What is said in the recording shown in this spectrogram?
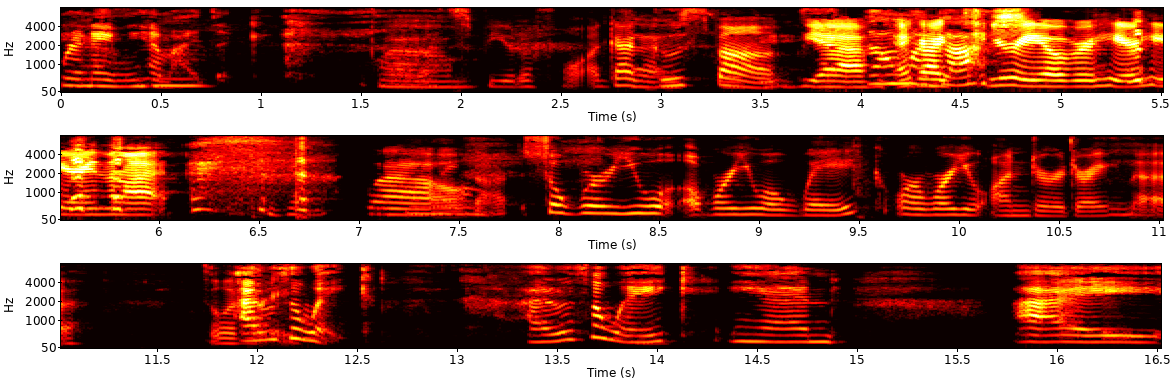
we're Yeah. naming him Mm. Isaac. Oh, Wow. that's beautiful. I got That is so goosebumps. yeah. Oh I got gosh. teary over here hearing that. Yeah. Wow. Oh my god. So were you were you awake or were you under during the delivery? I was awake. I was awake, and I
